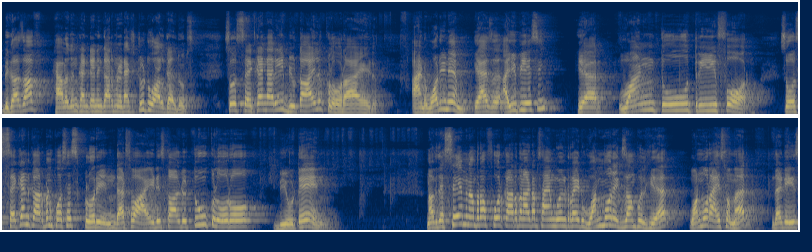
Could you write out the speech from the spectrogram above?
Because of halogen containing carbon attached to two alkyl groups. So secondary butyl chloride. And what do you name as IUPAC? Here 1, 2, 3, 4. So second carbon possesses chlorine. That's why it is called 2-chlorobutane. Now with the same number of 4 carbon atoms, I am going to write one more example here. One more isomer that is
